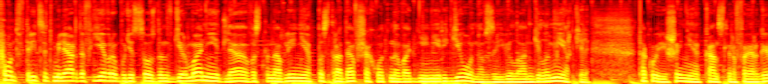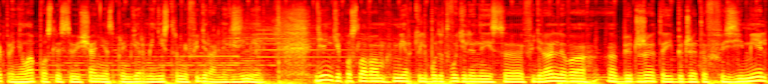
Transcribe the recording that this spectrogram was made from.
Фонд в 30 миллиардов евро будет создан в Германии для восстановления пострадавших от наводнений регионов, заявила Ангела Меркель. Такое решение канцлер ФРГ приняла после совещания с премьер-министрами федеральных земель. Деньги, по словам Меркель, будут выделены из э, федерального э, бюджета и бюджетов земель.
